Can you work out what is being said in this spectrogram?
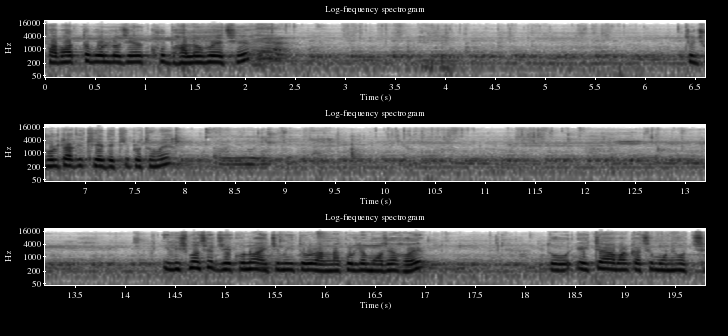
সাভার তো বলল যে খুব ভালো হয়েছে। একটু ঝোলটাকে খেয়ে দেখি প্রথমে। ইলিশ মাছের যে কোনো আইটেমই তো রান্না করলে মজা হয়। তো এইটা আমার কাছে মনে হচ্ছে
